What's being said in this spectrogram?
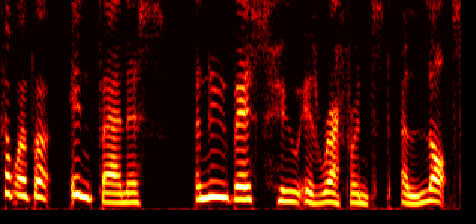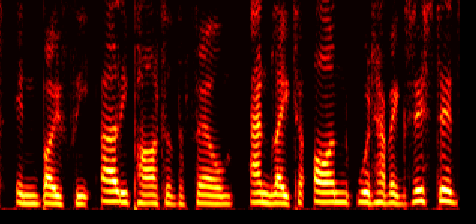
However, in fairness, Anubis, who is referenced a lot in both the early part of the film and later on, would have existed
